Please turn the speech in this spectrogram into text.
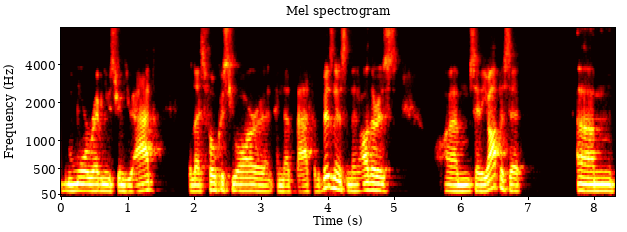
the more revenue streams you add, the less focused you are, and, and that's bad for the business. And then others um, say the opposite. Um,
